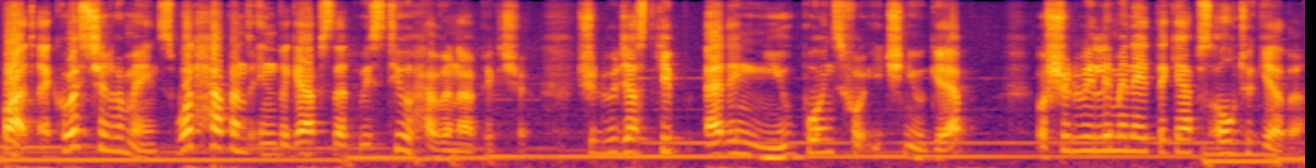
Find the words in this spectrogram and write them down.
But a question remains, what happened in the gaps that we still have in our picture? Should we just keep adding new points for each new gap? Or should we eliminate the gaps altogether?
